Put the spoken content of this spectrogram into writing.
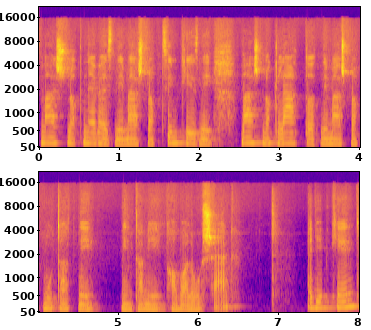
másnak nevezni, másnak címkézni, másnak láttatni, másnak mutatni, mint ami a valóság. Egyébként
